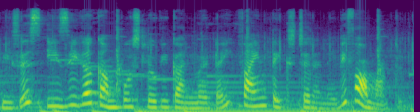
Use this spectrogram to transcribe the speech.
పీసెస్ ఈజీగా కంపోస్ట్లోకి కన్వర్ట్ అయ్యి ఫైన్ టెక్స్చర్ అనేది ఫామ్ అవుతుంది.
